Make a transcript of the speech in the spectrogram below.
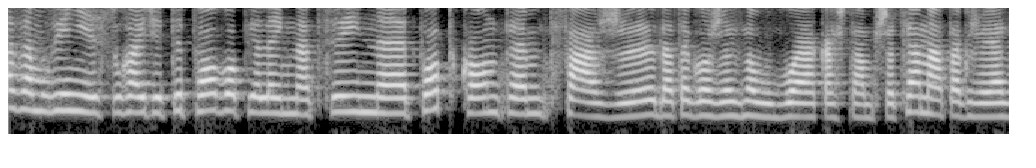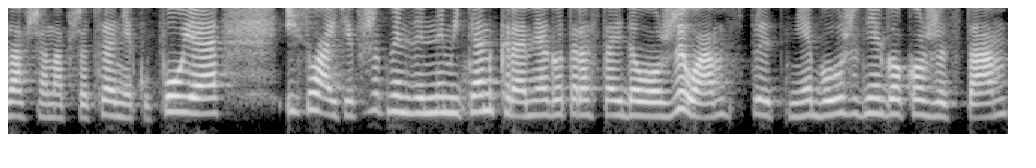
A zamówienie jest, słuchajcie, typowo pielęgnacyjne pod kątem twarzy, dlatego że znowu była jakaś tam przecena, także ja zawsze na przecenie kupuję. I słuchajcie, przyszedł między innymi ten krem, ja go teraz tutaj dołożyłam sprytnie, bo już z niego korzystam.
